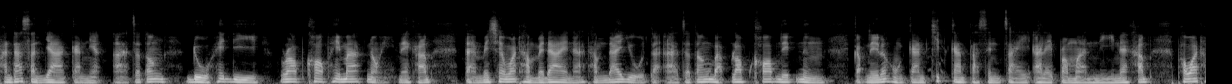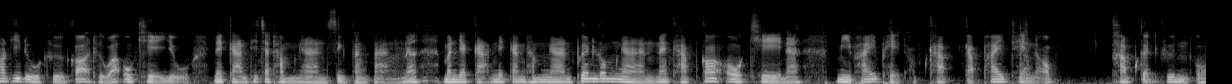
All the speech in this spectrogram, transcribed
พันธสัญญากันเนี่ยอาจจะต้องดูให้ดีรอบคอบให้มากหน่อยนะครับ แต่ไม่ใช่ว่าทำไม่ได้นะทำได้อยู่แต่อาจจะต้องแบบรอบคอบนิดนึง กับในเรื่องของการคิดการตัดสินใจอะไรประมาณนี้นะครับ เพราะว่าเท่าที่ดูคือก็ถือว่าโอเคอยู่ในการที่จะทำงานสิ่งต่างๆนะบรรยากาศในการทำงานเพื่อนร่วมงานนะครับก็โอเคนะมีไพ่เพจออฟคัพกับไพ่เทนออฟคัพเกิดขึ้นโอ้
